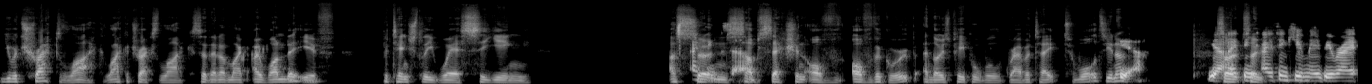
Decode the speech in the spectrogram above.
you attract like like attracts like so then i'm like i wonder mm-hmm. if potentially we're seeing a certain so. subsection of of the group and those people will gravitate towards you know? Yeah. Yeah so, i think so, i think you may be right.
